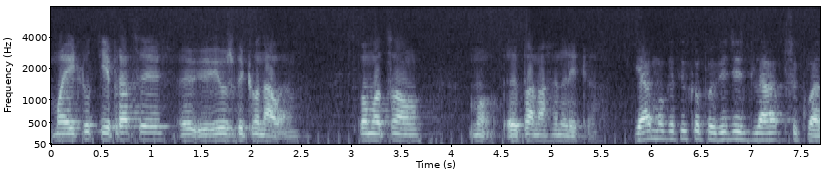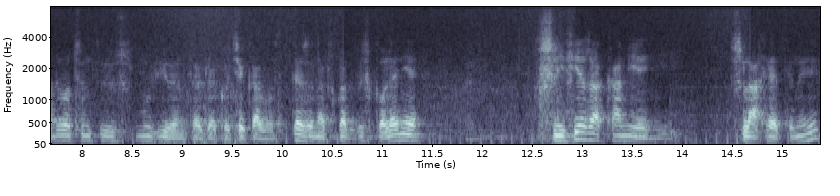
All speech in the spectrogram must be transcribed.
mojej krótkiej pracy już wykonałem z pomocą mo, pana Henryka. Ja mogę tylko powiedzieć dla przykładu, o czym tu już mówiłem, tak jako ciekawostkę, że na przykład wyszkolenie szlifierza kamieni szlachetnych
